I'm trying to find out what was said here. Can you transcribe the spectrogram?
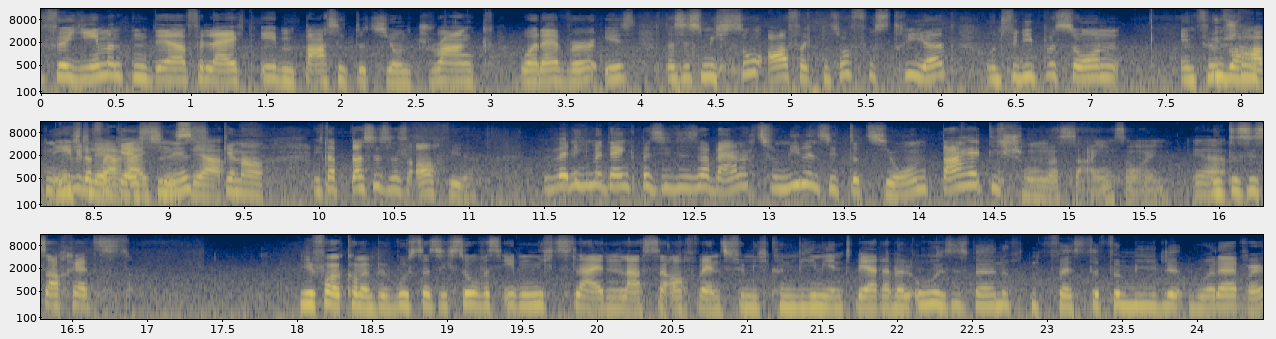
für jemanden, der vielleicht eben Barsituation, drunk, whatever ist, dass es mich so aufregt und so frustriert und für die Person in fünf Überhaupt Stunden eh wieder vergessen ist, ist. ja. Genau. Ich glaube, das ist es auch wieder. Wenn ich mir denke, bei dieser Weihnachtsfamiliensituation, da hätte ich schon was sagen sollen. Ja. Und das ist auch jetzt mir vollkommen bewusst, dass ich sowas eben nicht sliden lasse, auch wenn es für mich convenient wäre, weil, oh, es ist Weihnachten, Fest der Familie, whatever.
